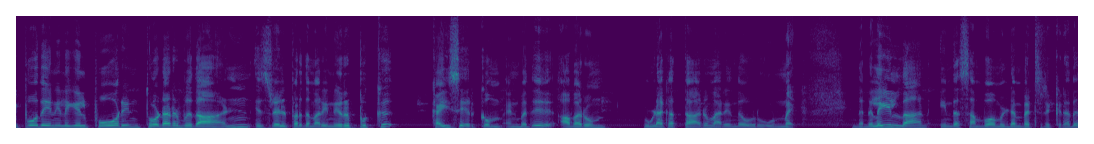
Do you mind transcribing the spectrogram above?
இப்போதைய நிலையில் போரின் தொடர்புதான் இஸ்ரேல் பிரதமரின் இருப்புக்கு கை சேர்க்கும் என்பது அவரும் உலகத்தாரும் அறிந்த ஒரு உண்மை. இந்த நிலையில்தான் இந்த சம்பவம் இடம்பெற்றிருக்கிறது.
